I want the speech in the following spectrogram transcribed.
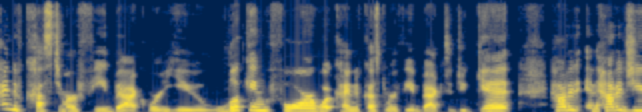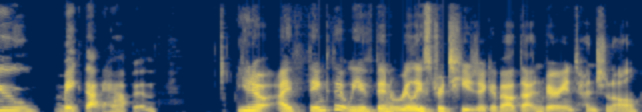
kind of customer feedback were you looking for? What kind of customer feedback did you get? How did and how did you make that happen? You know, I think that we've been really strategic about that and very intentional,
